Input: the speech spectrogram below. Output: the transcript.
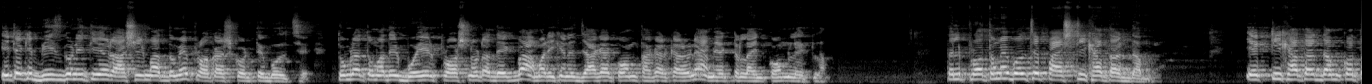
এটাকে বীজগণিতীয় রাশির মাধ্যমে প্রকাশ করতে বলছে। তোমরা তোমাদের বইয়ের প্রশ্নটা দেখবা, আমার এখানে জায়গা কম থাকার কারণে আমি একটা লাইন কম লিখলাম। তাহলে প্রথমে বলছে পাঁচটি খাতার দাম। একটি খাতার দাম কত?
